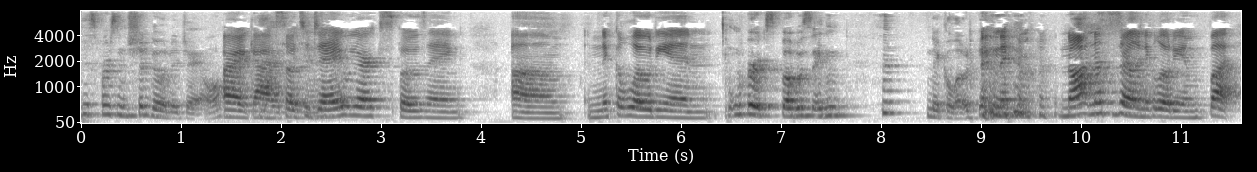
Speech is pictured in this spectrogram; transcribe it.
This person should go to jail. All right, guys. So opinion. today we are exposing um, Nickelodeon, We're exposing Nickelodeon. not necessarily Nickelodeon, but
